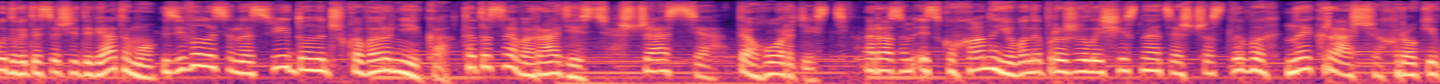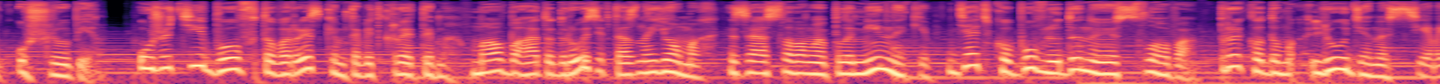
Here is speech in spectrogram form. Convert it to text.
У 2009-му з'явилася на світ донечка Вероніка, татусева радість, щастя та гордість. Разом із коханою вони прожили 16 щасливих найкращих років у шлюбі. У житті був товариським та відкритим, мав багато друзів та знайомих. За словами племінників, дядько був людиною слова, прикладом людяності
